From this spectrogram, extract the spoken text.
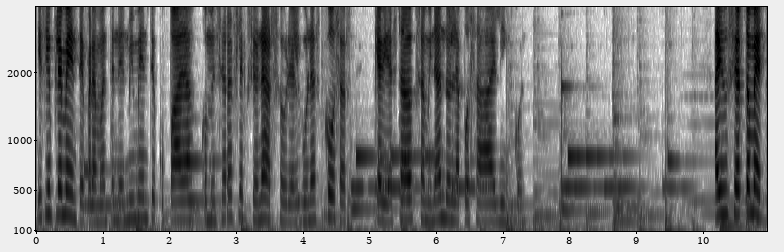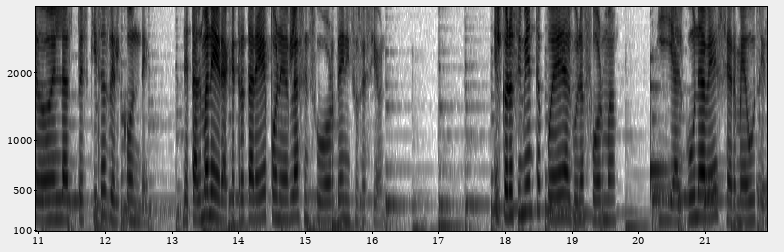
y simplemente para mantener mi mente ocupada comencé a reflexionar sobre algunas cosas que había estado examinando en la posada de Lincoln. Hay un cierto método en las pesquisas del conde, de tal manera que trataré de ponerlas en su orden y sucesión. El conocimiento puede de alguna forma y alguna vez serme útil.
